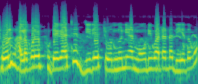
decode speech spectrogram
ঝোল ভালো করে ফুটে গেছে, জিরে, চন্দনি আর মৌরি বাটাটা দিয়ে দেবো।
